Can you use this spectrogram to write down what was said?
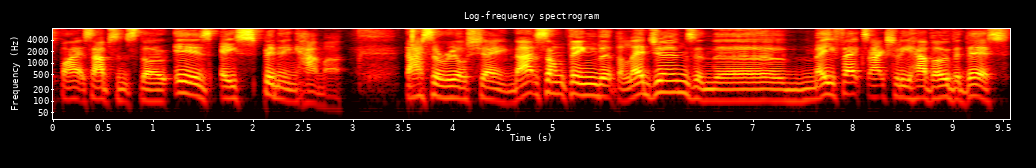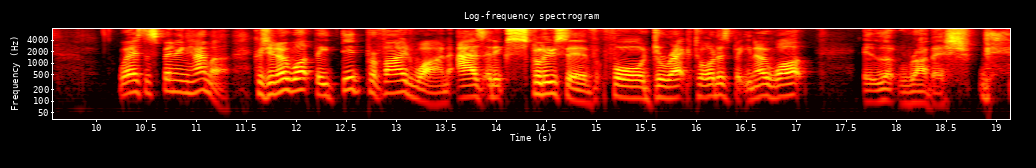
by its absence though is a spinning hammer. That's a real shame. That's something that the Legends and the Mafex actually have over this. Where's the spinning hammer? Because you know what? They did provide one as an exclusive for direct orders, but you know what? It looked rubbish.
